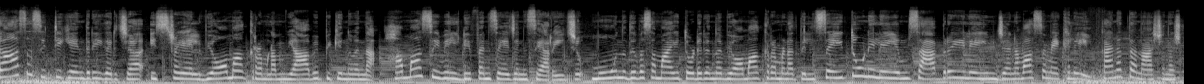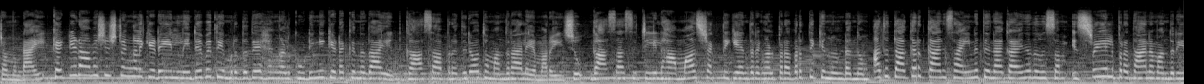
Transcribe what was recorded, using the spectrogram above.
ഗാസ സിറ്റി കേന്ദ്രീകരിച്ച് ഇസ്രയേൽ വ്യോമാക്രമണം വ്യാപിപ്പിക്കുന്നുവെന്ന് ഹമാസ് സിവിൽ ഡിഫൻസ് ഏജൻസി അറിയിച്ചു. മൂന്ന് ദിവസമായി തുടരുന്ന വ്യോമാക്രമണത്തിൽ സെയ്ത്തൂണിലെയും സാബ്രയിലെയും ജനവാസ മേഖലയിൽ കനത്ത നാശനഷ്ടമുണ്ടായി. കെട്ടിടാവശിഷ്ടങ്ങൾക്കിടയിൽ നിരവധി മൃതദേഹങ്ങൾ കുടുങ്ങിക്കിടക്കുന്നതായും ഗാസ പ്രതിരോധ മന്ത്രാലയം അറിയിച്ചു. ഗാസ സിറ്റിയിൽ ഹമാസ് ശക്തി കേന്ദ്രങ്ങൾ പ്രവർത്തിക്കുന്നുണ്ടെന്നും അത് തകർക്കാൻ സൈന്യത്തിന് കഴിഞ്ഞ ദിവസം ഇസ്രയേൽ പ്രധാനമന്ത്രി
